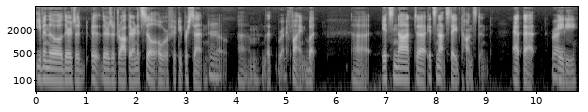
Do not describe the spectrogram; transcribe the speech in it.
even though there's a uh, there's a drop there and it's still over 50% mm. uh, um, that's right. fine but uh, it's not uh, it's not stayed constant at that right. 80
